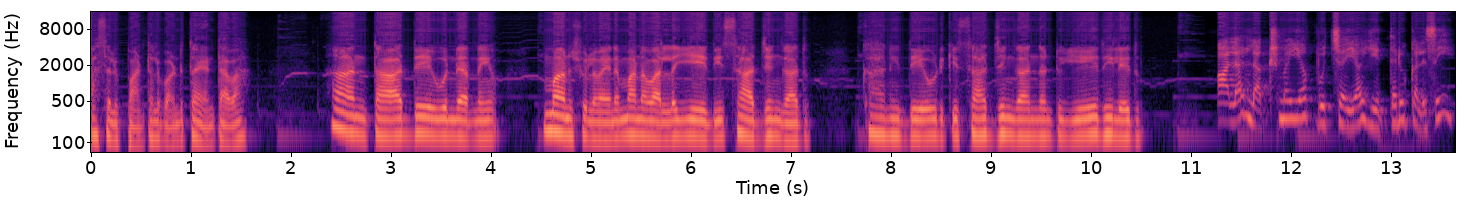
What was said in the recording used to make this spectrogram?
అసలు పంటలు పండుతాయంటావా? అంతా దేవుడి నిర్ణయం. మనుషులమైన మన వల్ల ఏది సాధ్యం కాదు. కానీ దేవుడికి సాధ్యం కాదంటూ ఏదీ లేదు. అలా లక్ష్మయ్య బుచ్చయ్య ఇద్దరూ కలిసి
